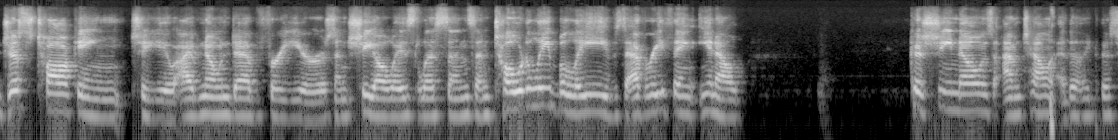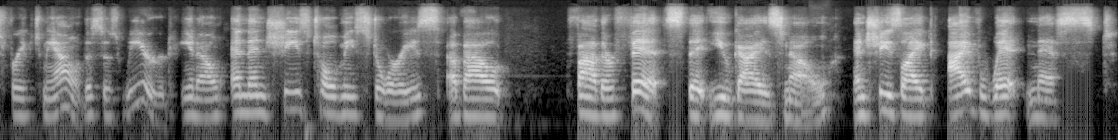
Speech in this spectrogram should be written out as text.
just talking to you i've known deb for years and she always listens and totally believes everything you know because she knows i'm telling like this freaked me out this is weird you know and then she's told me stories about father fitz that you guys know and she's like i've witnessed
